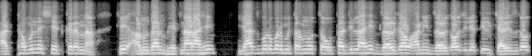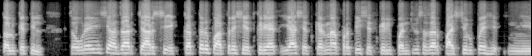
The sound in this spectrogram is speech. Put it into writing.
अठ्ठावन्न शेतकऱ्यांना हे अनुदान भेटणार आहे. याचबरोबर मित्रांनो चौथा जिल्हा आहे जळगाव आणि जळगाव जिल्ह्यातील चाळीसगाव तालुक्यातील चौऱ्याऐंशी हजार चारशे एकाहत्तर पात्र शेतकरी आहेत. या शेतकऱ्यांना प्रति शेतकरी पंचवीस हजार पाचशे रुपये हे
